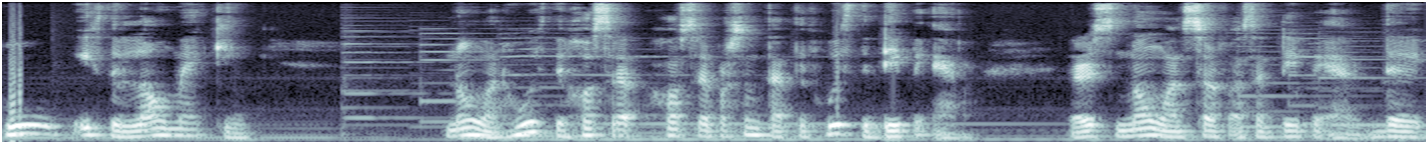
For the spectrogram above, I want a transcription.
who is the lawmaking? No one. Who is the host, host representative? Who is the DPR? There is no one serve as a DPR. The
